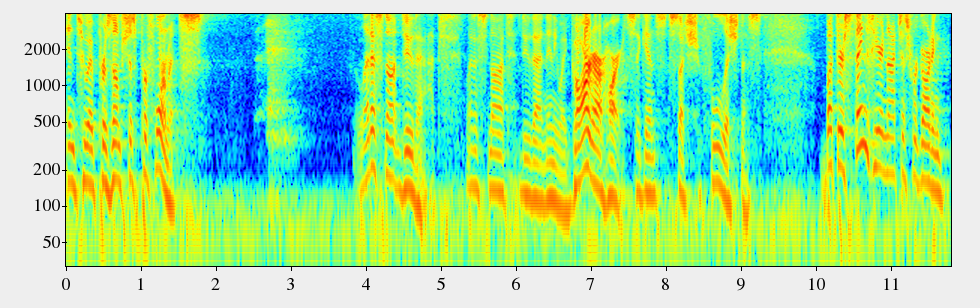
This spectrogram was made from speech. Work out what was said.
into a presumptuous performance. Let us not do that. Let us not do that in any way. Guard our hearts against such foolishness. But there's things here not just regarding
